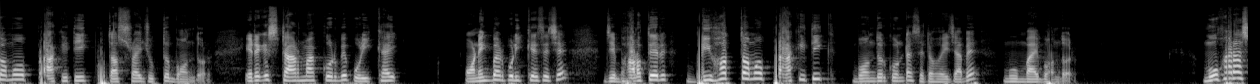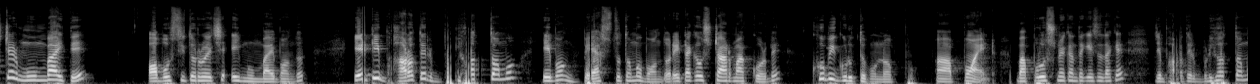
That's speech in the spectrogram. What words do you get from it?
বৃহত্তম প্রাকৃতিক পোতাশ্রয়যুক্ত বন্দর। এটাকে স্টার মার্ক করবে পরীক্ষায়, অনেকবার পরীক্ষা এসেছে, যে ভারতের বৃহত্তম প্রাকৃতিক বন্দর কোনটা, সেটা হয়ে যাবে মুম্বাই বন্দর। মহারাষ্ট্রের মুম্বাইতে অবস্থিত রয়েছে এই মুম্বাই বন্দর। এটি ভারতের বৃহত্তম এবং ব্যস্ততম বন্দর। এটাকেও স্টার মার্ক করবে। খুবই গুরুত্বপূর্ণ পয়েন্ট বা প্রশ্ন এখান থেকে এসে থাকে যে ভারতের বৃহত্তম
